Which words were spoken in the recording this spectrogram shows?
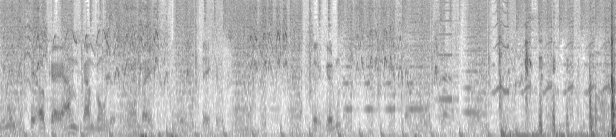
We need to fi- Okay, I'm I'm going to swim bait. It's ridiculous. Is it a good one?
